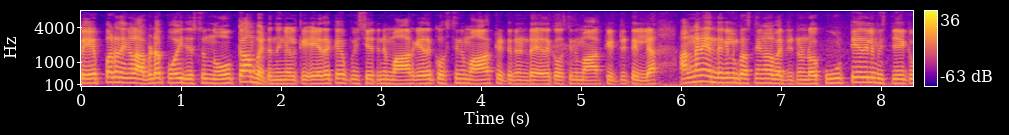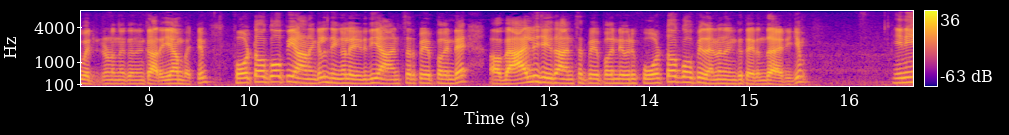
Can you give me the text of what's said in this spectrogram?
പേപ്പർ നിങ്ങൾ അവിടെ പോയി ജസ്റ്റ് നോക്കാൻ പറ്റും. നിങ്ങൾക്ക് ഏതൊക്കെ വിഷയത്തിന് മാർക്ക് ഏതൊക്കെ ക്വസ്റ്റിന് മാർക്ക് ഇട്ടിട്ടുണ്ട് ഏതൊക്കെ ക്വസ്റ്റിന് മാർക്ക് ഇട്ടിട്ടില്ല അങ്ങനെ എന്തെങ്കിലും പ്രശ്നങ്ങൾ പറ്റിയിട്ടുണ്ടോ കൂട്ടിയതിൽ മിസ്റ്റേക്ക് പറ്റിയിട്ടുണ്ടോ എന്നൊക്കെ നിങ്ങൾക്ക് അറിയാൻ പറ്റും. ഫോട്ടോ കോപ്പി ആണെങ്കിൽ നിങ്ങൾ എഴുതിയ ആൻസർ പേപ്പറിന്റെ വാല്യൂ ചെയ്ത ആൻസർ പേപ്പറിന്റെ ഒരു ഫോട്ടോ കോപ്പി തന്നെ നിങ്ങൾക്ക് തരുന്നതായിരിക്കും. ഇനി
